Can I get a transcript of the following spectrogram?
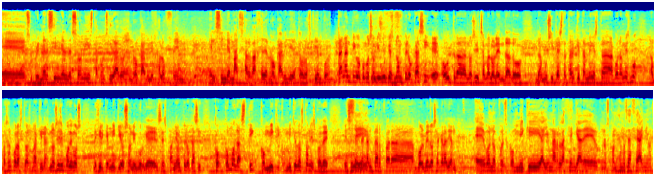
Eh, su primer single de Sony está considerado en Rockabilly Hall of Fame el single más salvaje de Rockabilly de todos los tiempos. Tan antigo como Sony Burgess non, pero casi é outra, non sei se chamalo lenda do, da música estatal que tamén está agora mesmo a pasar polas túas máquinas. Non sei se podemos decir que Miki o Sony Burgess español, pero casi. Co, como das ti con Miki? Con Miki o dos Tonis, co de enseñarme a cantar para volvelo a sacar adiante? Eh, bueno, pues con Miki hay una relación ya de. Nos conocemos de hace años,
